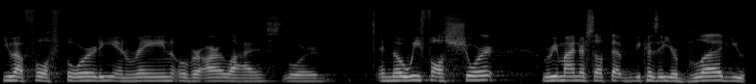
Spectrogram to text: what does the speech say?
You have full authority and reign over our lives, Lord. And though we fall short, we remind ourselves that because of your blood, you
